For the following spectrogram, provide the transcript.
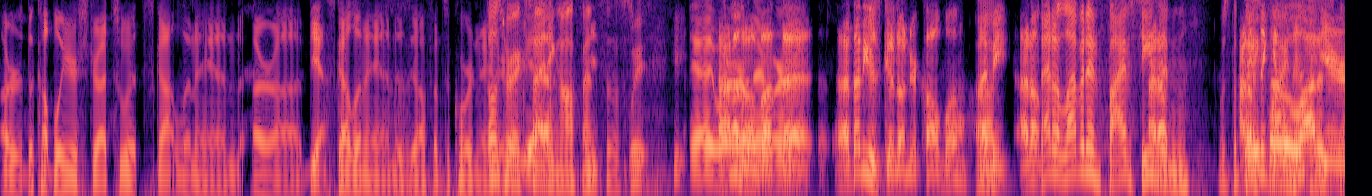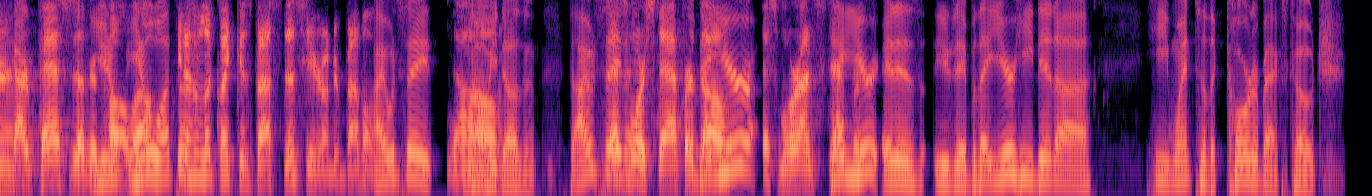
or the couple of year stretch with Scott Linehan or uh, yeah Scott Linehan is the offensive coordinator. Those were exciting offenses. Wait, he, Yeah, they were. I don't know they about were. that. I thought he was good under Caldwell. I Uh, mean, I don't. That 11 and 5 season was the Best I don't They best. think threw a this lot of year- hard passes under you know, Caldwell. you know what? He doesn't look like his best this year under Bevell. I would say No. no, he doesn't. I would say That's that, more Stafford that year- It's more on Stafford. that year it is UJ, but that year he did. Uh, he went to the quarterbacks coach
